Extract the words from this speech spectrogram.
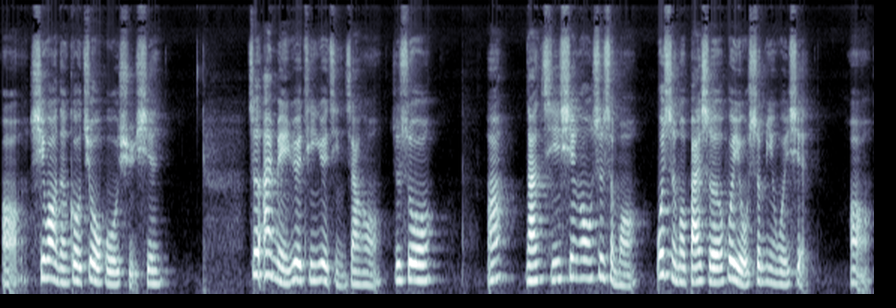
哦，希望能够救活许仙。这爱美越听越紧张哦，就说啊，南极仙翁是什么？为什么白蛇会有生命危险？哦，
